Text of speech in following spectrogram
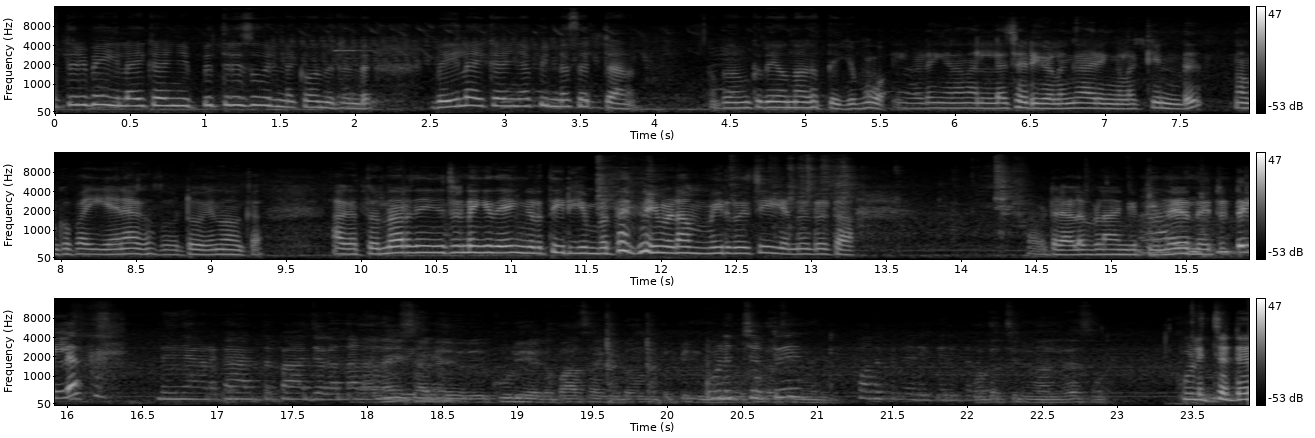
ഇത്തിരി വെയിലായി കഴിഞ്ഞ് ഇപ്പം ഇത്തിരി സൂര്യനൊക്കെ വന്നിട്ടുണ്ട്. വെയിലായി കഴിഞ്ഞാൽ പിന്നെ സെറ്റാണ് അപ്പോൾ നമുക്ക് ദേ ഒന്ന് അകത്തേക്ക് പോവാം. ഇവിടെ ഇങ്ങനെ നല്ല ചെടികളും കാര്യങ്ങളൊക്കെ ഉണ്ട്. നമുക്ക് പയ്യനെ അകത്തോട്ട് പോയി നോക്കാം. അകത്തെന്ന് പറഞ്ഞു കഴിഞ്ഞിട്ടുണ്ടെങ്കിൽ ഇതേ ഇങ്ങോട്ട് തിരിയുമ്പോൾ തന്നെ ഇവിടെ അമ്മ ഇരുന്ന് ചെയ്യുന്നുണ്ട് കേട്ടോ അവിടെ ഒരാൾ ബ്ലാങ്കറ്റിൽ നിന്ന് എഴുന്നേറ്റിട്ടില്ല. ഞങ്ങളുടെ കാലത്ത് പാചകം കുളിച്ചിട്ട്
